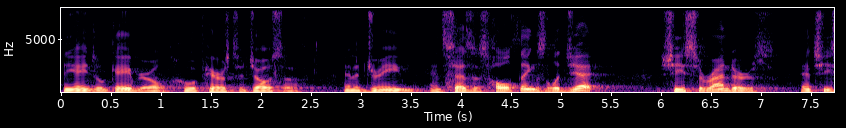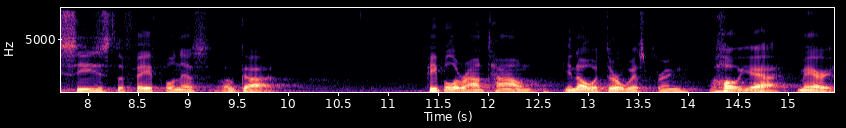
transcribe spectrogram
the angel Gabriel, who appears to Joseph in a dream and says this whole thing's legit. She surrenders and she sees the faithfulness of God. People around town, you know what they're whispering. Oh, yeah, Mary.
